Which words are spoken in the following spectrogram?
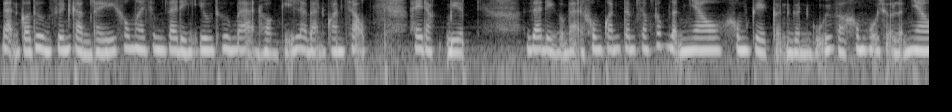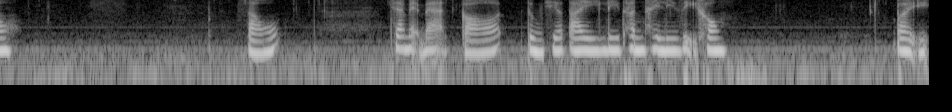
Bạn có thường xuyên cảm thấy không ai trong gia đình yêu thương bạn hoặc nghĩ là bạn quan trọng hay đặc biệt gia đình của bạn không quan tâm chăm sóc lẫn nhau không kề cận gần gũi và không hỗ trợ lẫn nhau 6. Cha mẹ bạn có từng chia tay, ly thân hay ly dị không? 7.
